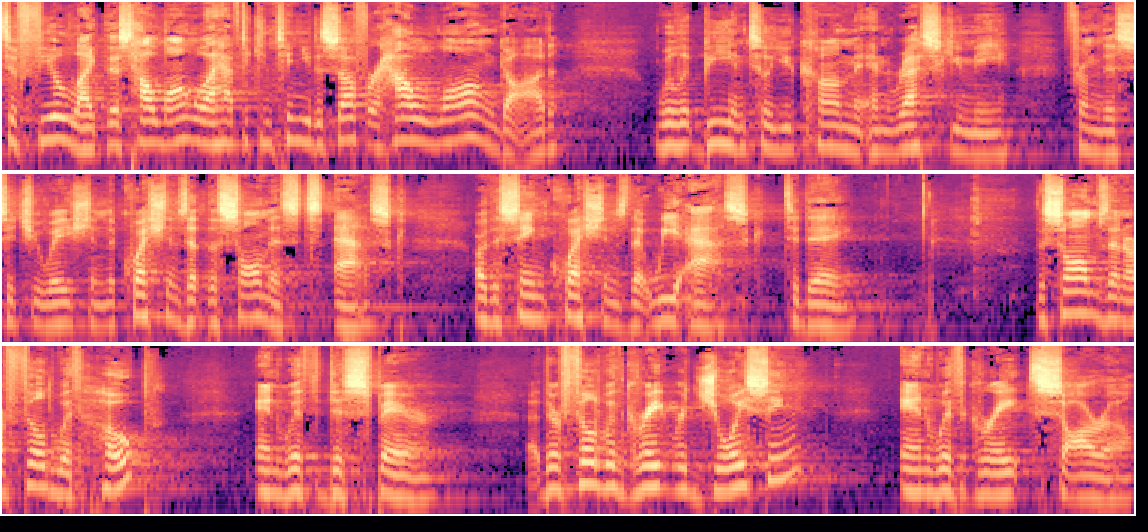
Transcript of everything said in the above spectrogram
to feel like this? How long will I have to continue to suffer? How long, God, will it be until you come and rescue me from this situation? The questions that the psalmists ask are the same questions that we ask today. The Psalms then are filled with hope and with despair. They're filled with great rejoicing and with great sorrow.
